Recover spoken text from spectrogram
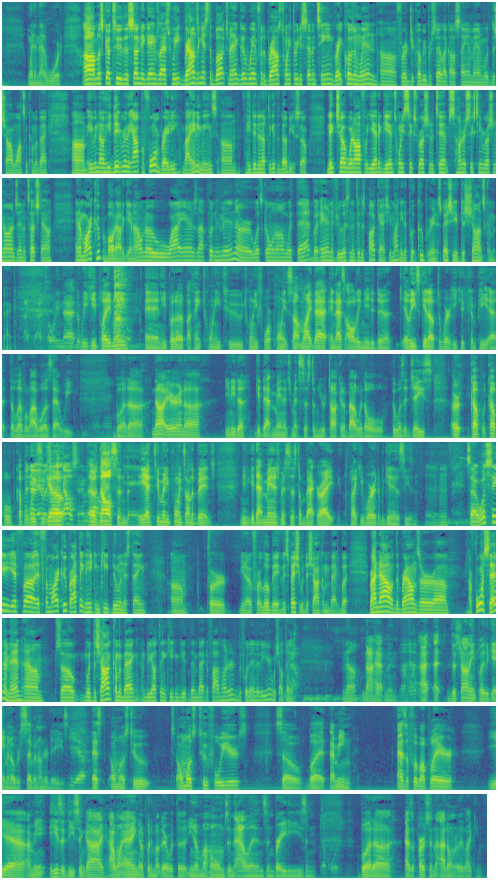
winning that award. Um, let's go to the Sunday games last week. Browns against the Bucks, man. Good win for the Browns, twenty-three to seventeen. Great closing win uh, for Jacoby Brissett, like I was saying, man, with Deshaun Watson coming back. Um, even though he didn't really outperform Brady by any means, um, he did enough to get the W. So Nick Chubb went off yet again, twenty-six rushing attempts, one hundred sixteen rushing yards, and a touchdown. And Amari Cooper balled out again. I don't know why Aaron's not putting him in or what's going on with that. But Aaron, if you're listening to this podcast, you might need to put Cooper in, especially if Deshaun's coming back. I, I told him that the week he played me, and he put up I think 22, 24 points, something like that, and that's all he needed to at least get up to where he could compete at the level I was that week. But uh, no, Aaron, uh, you need to get that management system you were talking about with old who was it, Jace, or a couple couple couple No, weeks it was- ago. it was Dawson, it was Dawson. Dawson. Yeah, yeah, He had too many points on the bench. You need to get that management system back right, like you were at the beginning of the season. So we'll see if uh, if Amari Cooper. I think that he can keep doing this thing um, for you know for a little bit, especially with Deshaun coming back. But right now the Browns are uh, are four seven, man. Um, so with Deshaun coming back, do y'all think he can get them back to five hundred before the end of the year? What y'all think? No. no? Not happening. Not happening? I, I, Deshaun ain't played a game in over 700 days. Yeah. That's almost two, almost two full years. So, but I mean, as a football player, yeah, I mean, he's a decent guy. I want, I ain't gonna put him up there with the, you know, Mahomes and Allens and Brady's and, Of course. but uh, as a person, I don't really like him.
